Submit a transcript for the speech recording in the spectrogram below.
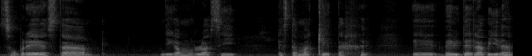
sobre esta, digámoslo así, esta maqueta eh, de, de, la vida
